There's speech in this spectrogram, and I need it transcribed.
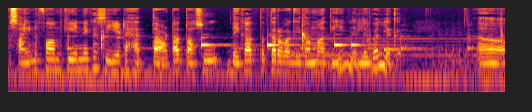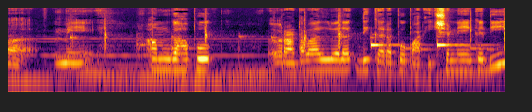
සයින් ෆාම් කියන එක සියට හැත්තාට තසු දෙකත් අතර වගේ තමා තියෙන් නෙලෙවල් එක. මේ අම්ගහපු රටවල් වලදි කරපු පරීක්ෂණයකදී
